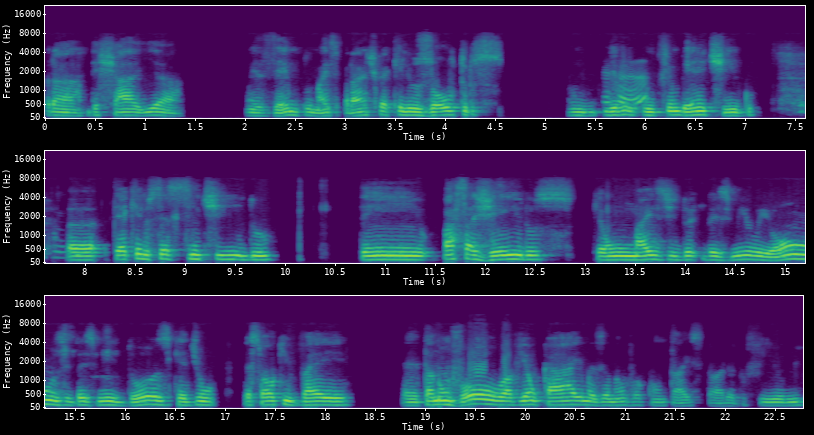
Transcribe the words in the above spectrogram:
para deixar aí a, um exemplo mais prático é aquele Os Outros, um, uhum. livro, um filme bem antigo. Uhum. Uh, tem aquele Sexto Sentido, tem Passageiros, que é um mais de 2011, 2012, que é de um pessoal que vai é, tá num voo, o avião cai, mas eu não vou contar a história do filme.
